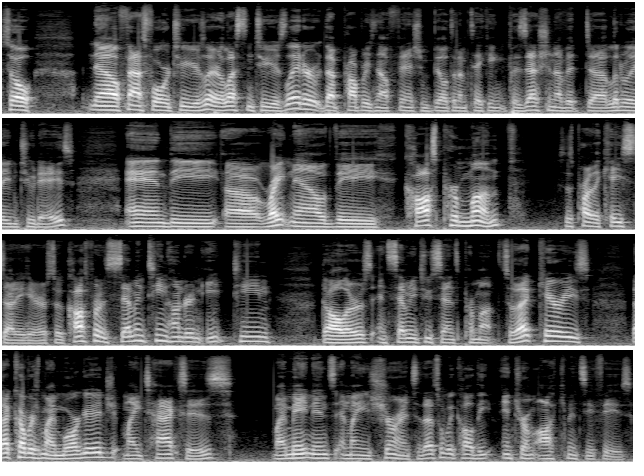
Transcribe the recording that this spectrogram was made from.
So now, fast forward two years later, less than two years later, that property is now finished and built, and I'm taking possession of it uh, literally in two days. And the uh, right now, the cost per month. This is part of the case study here. So, cost per month seventeen hundred and eighteen dollars and seventy-two cents per month. So that carries, that covers my mortgage, my taxes, my maintenance, and my insurance. So that's what we call the interim occupancy fees.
